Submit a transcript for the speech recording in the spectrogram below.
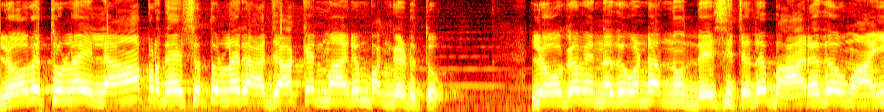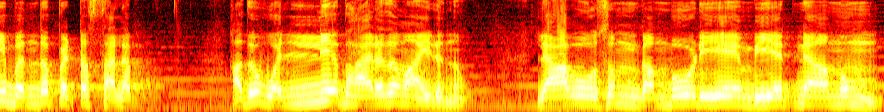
ലോകത്തുള്ള എല്ലാ പ്രദേശത്തുള്ള രാജാക്കന്മാരും പങ്കെടുത്തു. ലോകം എന്നതുകൊണ്ട് അന്ന് ഉദ്ദേശിച്ചത് ഭാരതവുമായി ബന്ധപ്പെട്ട സ്ഥലം. അത് വലിയ ഭാരതമായിരുന്നു. ലാവോസും കംബോഡിയയും വിയറ്റ്നാമും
